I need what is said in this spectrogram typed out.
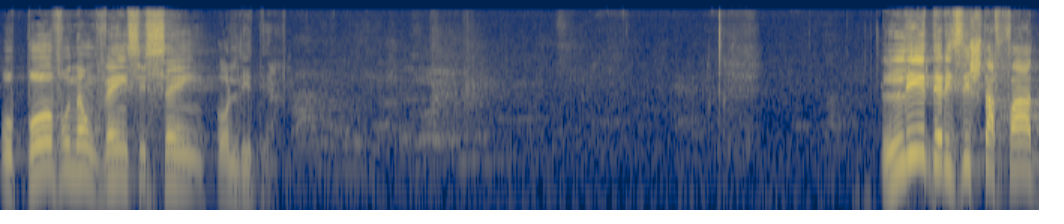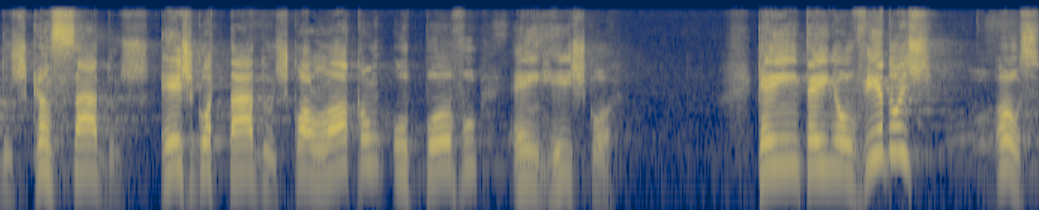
o povo não vence sem o líder. Líderes estafados, cansados, esgotados, colocam o povo em risco. Quem tem ouvidos, ouça.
